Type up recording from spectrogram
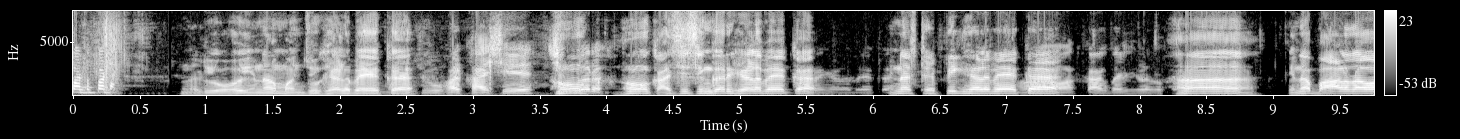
ಪಟ್ ಪಟ್. ನಡಿಯೋ ಇನ್ನ ಮಂಜುಗ್ ಹೇಳ್ಬೇಕ. ಕಾಶಿ ಹ್ಮ್ ಕಾಶಿ ಸಿಂಗರ್ ಹೇಳ್ಬೇಕ. ಇನ್ನ ಸ್ಟೆಪ್ಪಿಗೆ ಹೇಳ್ಬೇಕ. ಅಕ್ಕಾಗ ಬರಿ ಹೇಳ್ಬೇಕು. ಹಾ ಇನ್ನ ಬಾಳ ಅದಾವ.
